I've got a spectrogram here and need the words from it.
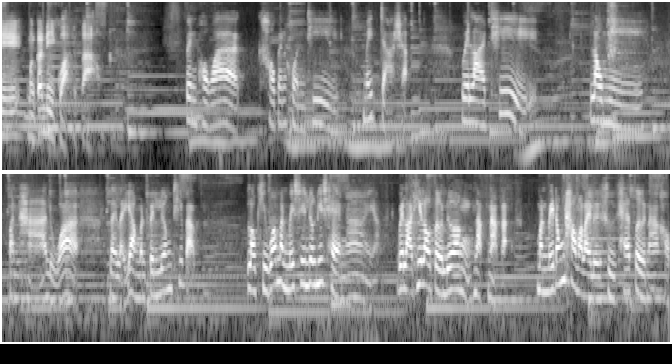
ที่มันก็ดีกว่าหรือเปล่า เป็นเพราะว่าเขาเป็นคนที่ไม่จัดอะเวลาที่เรามีปัญหาหรือว่าหลาย ๆ อย่างมันเป็นเรื่องที่แบบ เราคิดว่ามันไม่ใช่เรื่องที่แชร์ง่ายอะเวลาที่เราเจอเรื่องหนัก ๆอะมันไม่ต้องทำอะไรเลยคือ แค่เจอหน้าเขา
